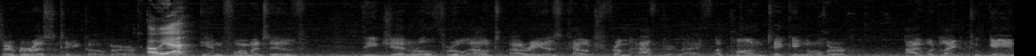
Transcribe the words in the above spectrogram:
Cerberus takeover. oh yeah? Informative. The General threw out Aria's couch from Afterlife. Upon taking over, I would like to gain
